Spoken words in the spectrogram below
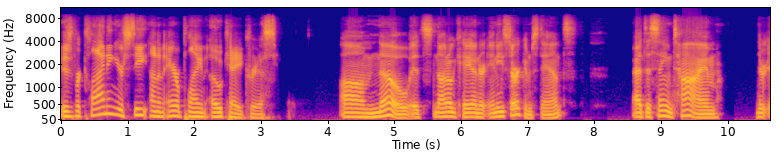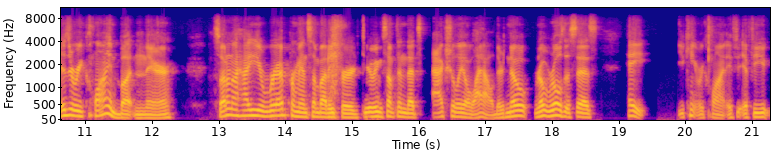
is reclining your seat on an airplane okay, Chris? Um, no, it's not okay under any circumstance. At the same time, there is a recline button there. So I don't know how you reprimand somebody for doing something that's actually allowed. There's no no rules that says, "Hey, you can't recline." If if you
